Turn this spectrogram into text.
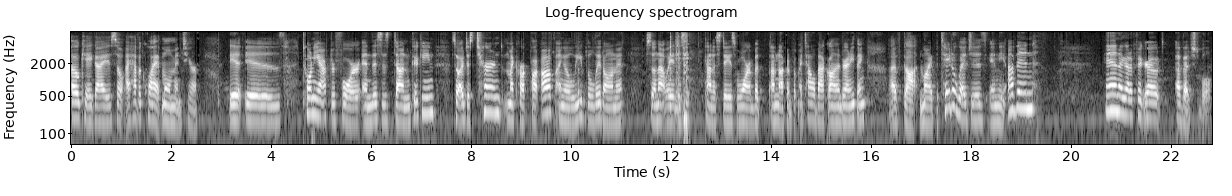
Okay guys, so I have a quiet moment here. It is 20 after 4 and this is done cooking. So I've just turned my crock pot off. I'm going to leave the lid on it. So that way it just kind of stays warm, but I'm not going to put my towel back on it or anything. I've got my potato wedges in the oven and I got to figure out a vegetable.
